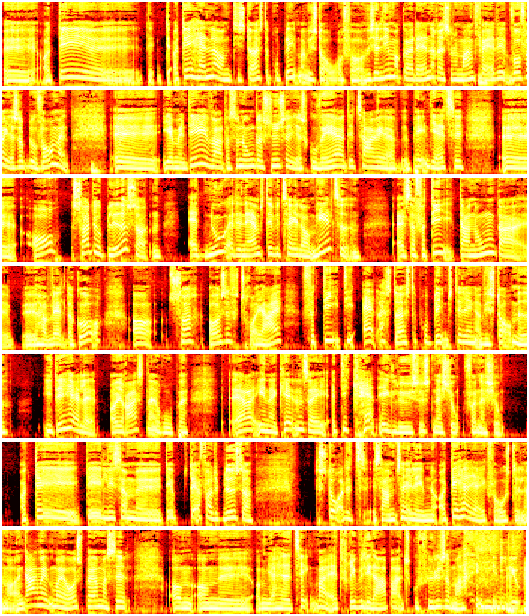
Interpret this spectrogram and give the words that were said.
Øh, og, det, øh, det, og det handler om de største problemer, vi står overfor. Hvis jeg lige må gøre et andet resonemang færdigt, mm. hvorfor jeg så blev formand, øh, jamen det var der så nogen, der synes, at jeg skulle være, og det takker jeg pænt ja til. Øh, og så er det jo blevet sådan, at nu er det nærmest det, vi taler om hele tiden. Altså fordi der er nogen, der øh, har valgt at gå, og så også, tror jeg, fordi de allerstørste problemstillinger, vi står med, i det her land og i resten af Europa, er der en erkendelse af, at de kan ikke løses nation for nation. Og det, det er ligesom, øh, det er derfor er det blevet så stort et samtaleemne, og det havde jeg ikke forestillet mig. Og en gang imellem må jeg også spørge mig selv, om, om, øh, om jeg havde tænkt mig, at frivilligt arbejde skulle fylde så meget i mit liv.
